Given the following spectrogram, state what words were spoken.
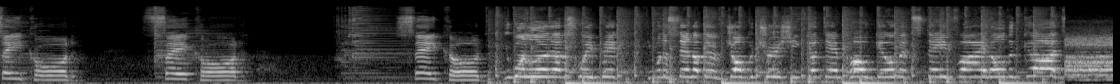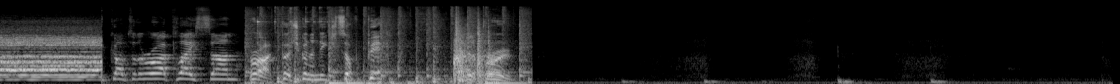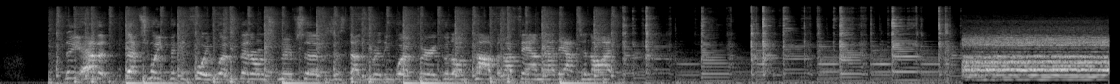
C chord, C chord, C chord. You want to learn how to sweep pick? You want to stand up there with John Petrucci, goddamn Paul Gilbert, Steve Vai, and all the gods? You come to the right place, son. Alright, first you're gonna need yourself a pick and a broom. There you have it. That sweep picking for you works better on smooth surfaces, doesn't really work very good on carpet. I found that out tonight.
